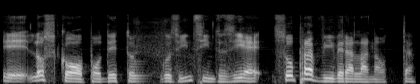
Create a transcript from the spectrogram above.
eh, lo scopo detto così in sintesi è sopravvivere alla notte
